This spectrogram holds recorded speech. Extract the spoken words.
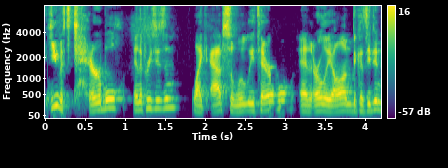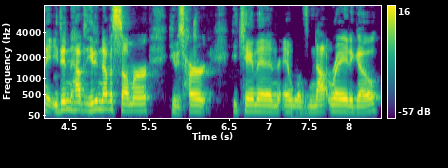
He was terrible in the preseason, like absolutely terrible, and early on because he didn't he didn't have he didn't have a summer. He was hurt. He came in and was not ready to go.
